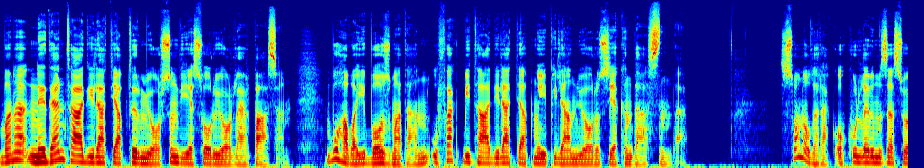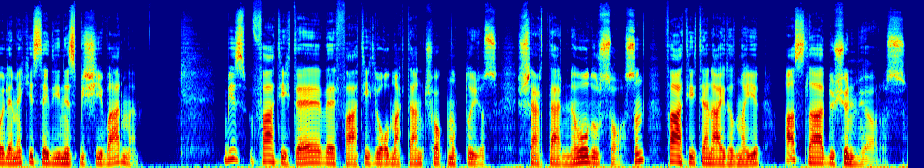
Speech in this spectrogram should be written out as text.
Bana neden tadilat yaptırmıyorsun diye soruyorlar bazen. Bu havayı bozmadan ufak bir tadilat yapmayı planlıyoruz yakında aslında. Son olarak okurlarımıza söylemek istediğiniz bir şey var mı? Biz Fatih'te ve Fatihli olmaktan çok mutluyuz. Şartlar ne olursa olsun Fatih'ten ayrılmayı asla düşünmüyoruz.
